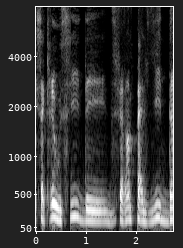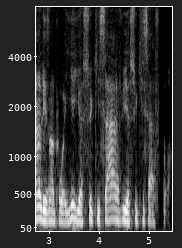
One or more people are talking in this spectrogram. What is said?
Ça crée aussi des différents paliers dans les employés. Il y a ceux qui savent, il y a ceux qui ne savent pas.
